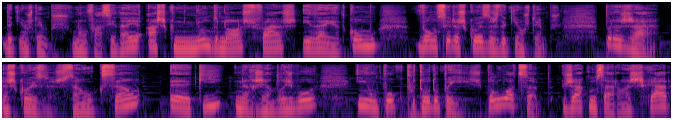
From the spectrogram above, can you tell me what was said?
Daqui a uns tempos não faço ideia. Acho que nenhum de nós faz ideia de como vão ser as coisas daqui a uns tempos. Para já, as coisas são o que são aqui na região de Lisboa e um pouco por todo o país. Pelo WhatsApp já começaram a chegar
